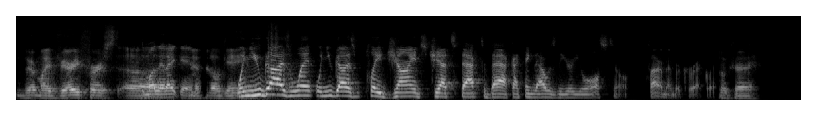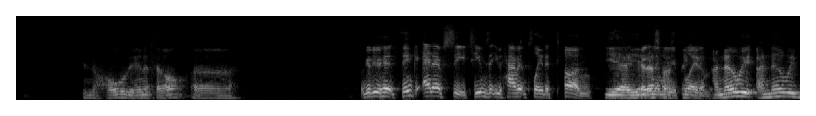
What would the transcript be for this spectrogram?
my very first uh, Monday night game. NFL game. When you guys went, when you guys played Giants Jets back to back, I think that was the year you lost to them, if I remember correctly. okay, in the whole of the NFL, uh, I'll give you a hint. Think NFC teams that you haven't played a ton. yeah, yeah, that's them what when I you played them. I know we, I know we,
